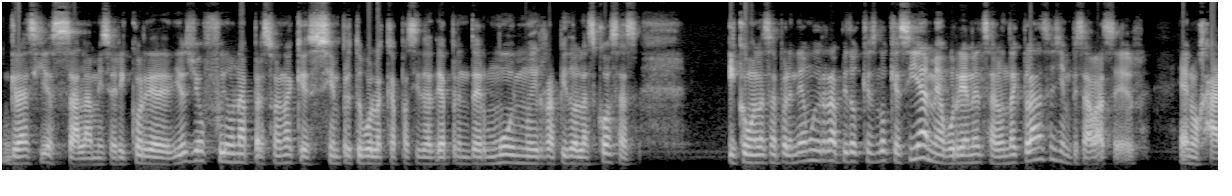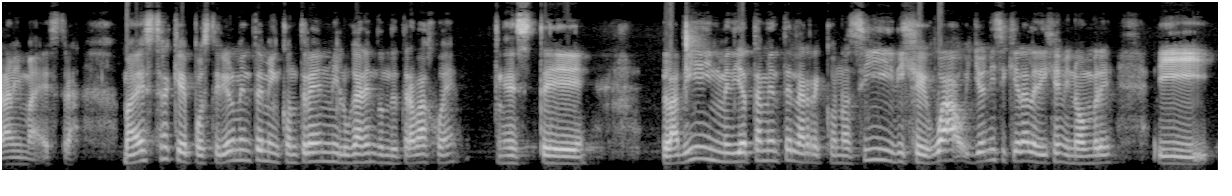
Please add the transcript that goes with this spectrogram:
gracias a la misericordia de Dios, yo fui una persona que siempre tuvo la capacidad de aprender muy, muy rápido las cosas. Y como las aprendía muy rápido, ¿qué es lo que hacía? Me aburría en el salón de clases y empezaba a hacer enojar a mi maestra. Maestra que posteriormente me encontré en mi lugar en donde trabajo, ¿eh? Este, la vi inmediatamente, la reconocí y dije, wow, yo ni siquiera le dije mi nombre y,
